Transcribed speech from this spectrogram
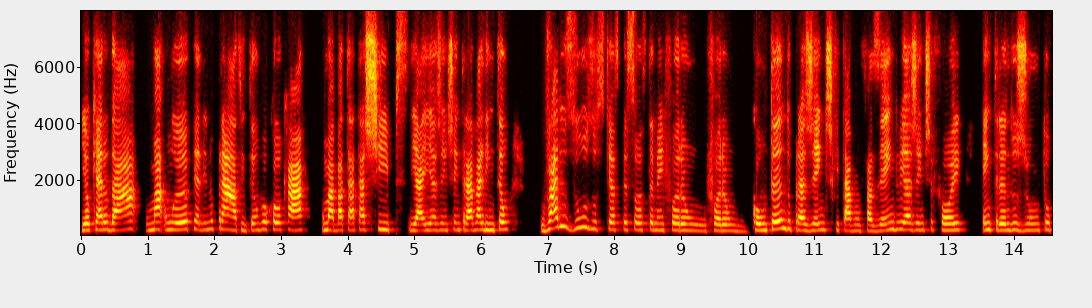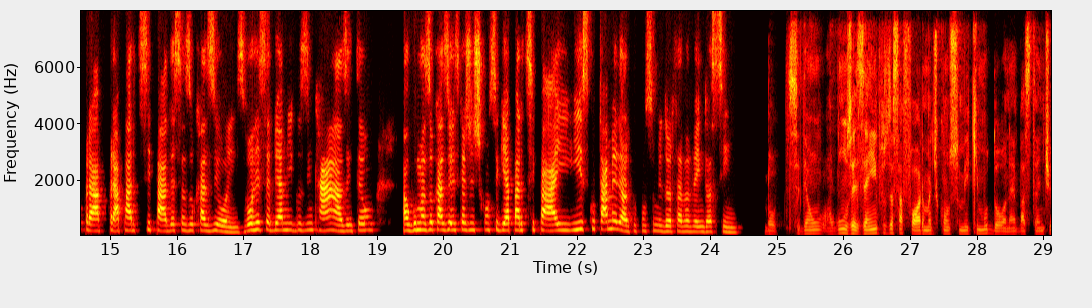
e eu quero dar uma, um up ali no prato, então vou colocar uma batata chips, e aí a gente entrava ali. Então, vários usos que as pessoas também foram, foram contando para a gente que estavam fazendo, e a gente foi entrando junto para participar dessas ocasiões. Vou receber amigos em casa, então algumas ocasiões que a gente conseguia participar e, e escutar melhor que o consumidor estava vendo assim. Bom, você deu um, alguns exemplos dessa forma de consumir que mudou, né, bastante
